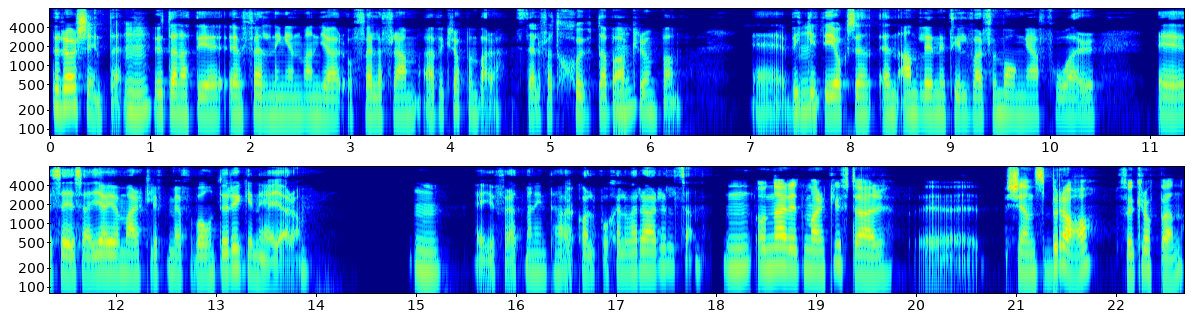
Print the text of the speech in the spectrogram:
den rör sig inte. Utan att det är en fällningen man gör och fäller fram överkroppen bara istället för att skjuta bak rumpan. Eh, vilket är också en, en anledning till varför många får eh, säga så här, jag gör marklyft men jag får bara ont i ryggen när jag gör dem. Mm. Är ju för att man inte har koll på själva rörelsen. Mm, och när ett marklyft är, eh, känns bra för kroppen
